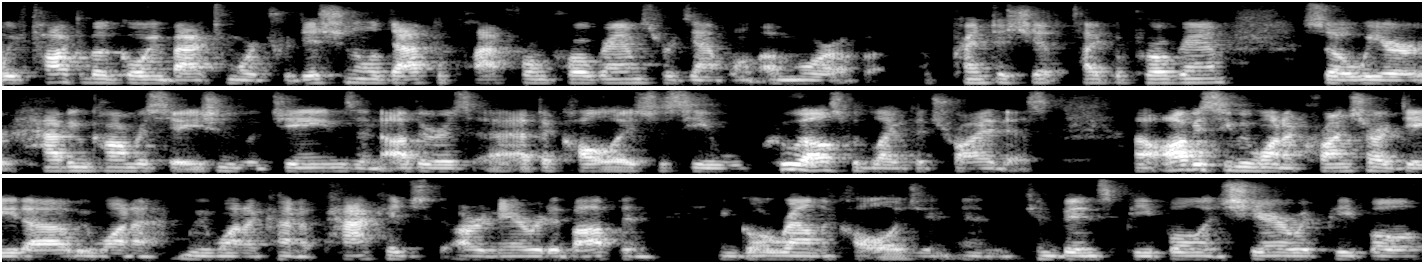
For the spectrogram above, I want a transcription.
we've talked about going back to more traditional adaptive platform programs, for example, a more of a apprenticeship type of program. So we are having conversations with James and others uh, at the college to see who else would like to try this. Uh, obviously, we want to crunch our data. We want to we want to kind of package our narrative up and and go around the college and, and convince people and share with people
